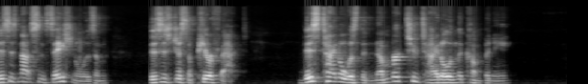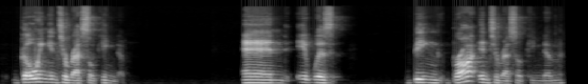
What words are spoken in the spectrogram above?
This is not sensationalism. This is just a pure fact. This title was the number two title in the company going into Wrestle Kingdom. And it was being brought into Wrestle Kingdom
